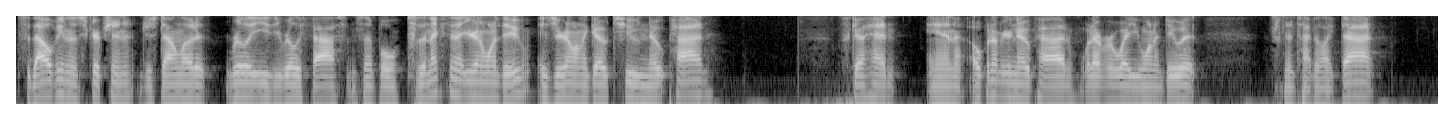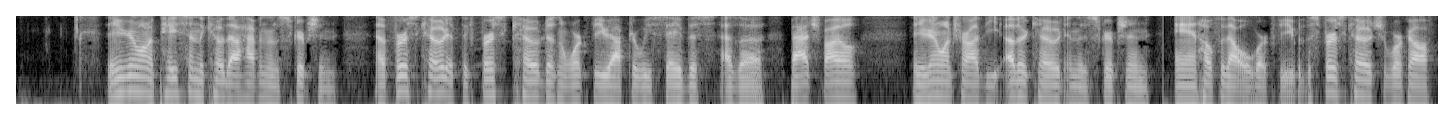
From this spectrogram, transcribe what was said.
So that will be in the description. Just download it. Really easy, really fast and simple. So the next thing that you're going to want to do is you're going to want to go to Notepad. Let's go ahead and open up your Notepad, whatever way you want to do it. I'm just going to type it like that. Then you're going to want to paste in the code that I have in the description. Now, first code, if the first code doesn't work for you after we save this as a batch file, then you're going to want to try the other code in the description and hopefully that will work for you. But this first code should work off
